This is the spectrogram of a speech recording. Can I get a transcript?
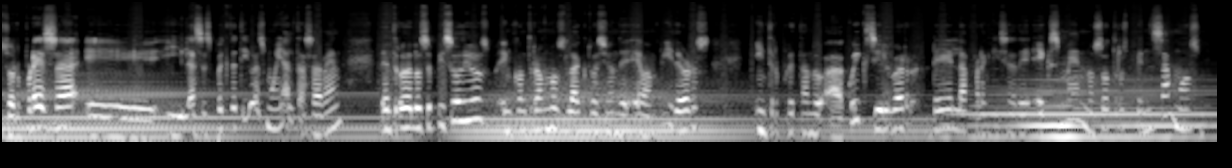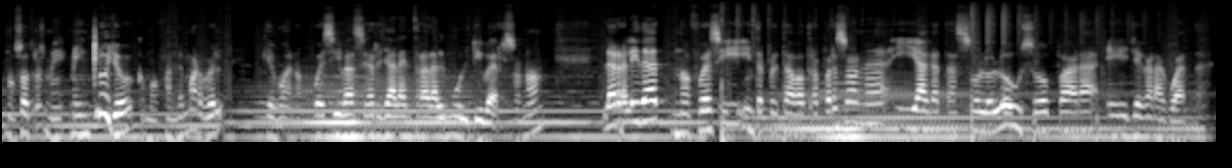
sorpresa eh, y las expectativas muy altas, ¿saben? Dentro de los episodios encontramos la actuación de Evan Peters interpretando a Quicksilver de la franquicia de X-Men. Nosotros pensamos, nosotros, me, me incluyo como fan de Marvel, que bueno, pues iba a ser ya la entrada al multiverso, ¿no? La realidad no fue así, interpretaba a otra persona y Agatha solo lo usó para eh, llegar a Wanda.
